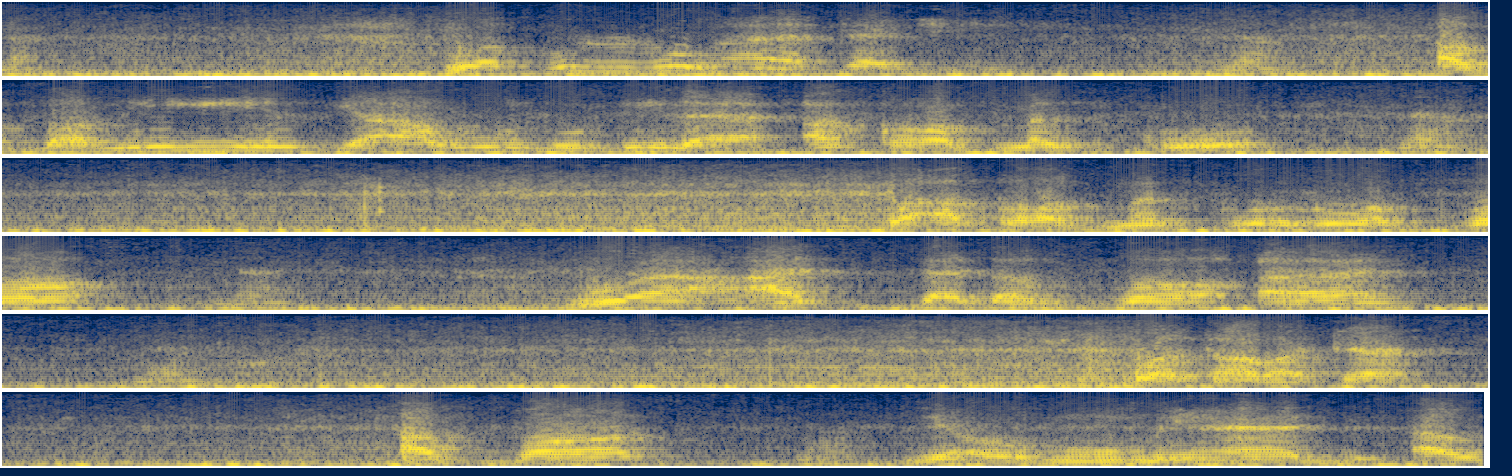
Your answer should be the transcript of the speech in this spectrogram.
نعم. وكلها تجي نعم. الضمير يعود إلى أقرب مذكور. نعم. وأقرب مذكور هو الضاء. نعم. وعدد الضاءات. نعم. وترك الضاد لعمومها أو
